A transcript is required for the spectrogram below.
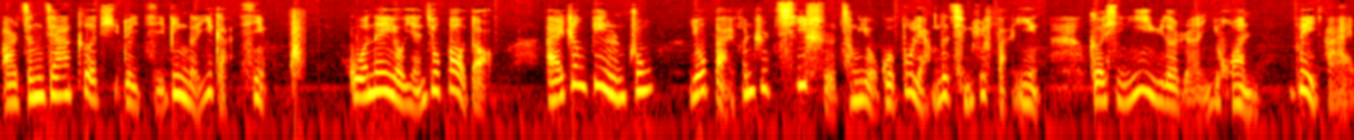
而增加个体对疾病的易感性。国内有研究报道，癌症病人中有百分之七十曾有过不良的情绪反应，个性抑郁的人易患胃癌，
